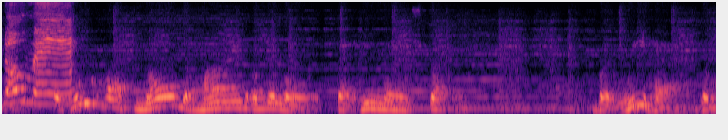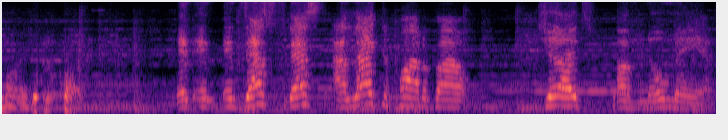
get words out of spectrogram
no man. Who hath known the mind of the Lord that he may instruct him? But we have the mind of Christ. And and and that's that's I like the part about judge of no man.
